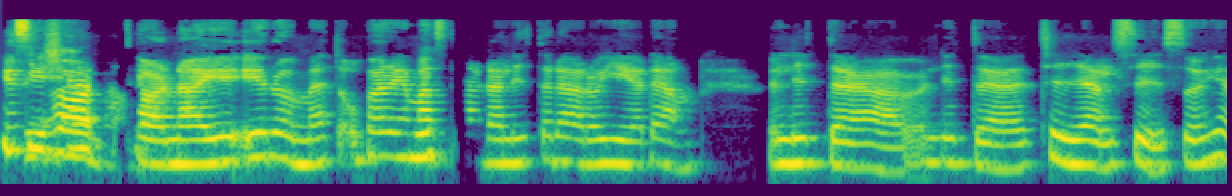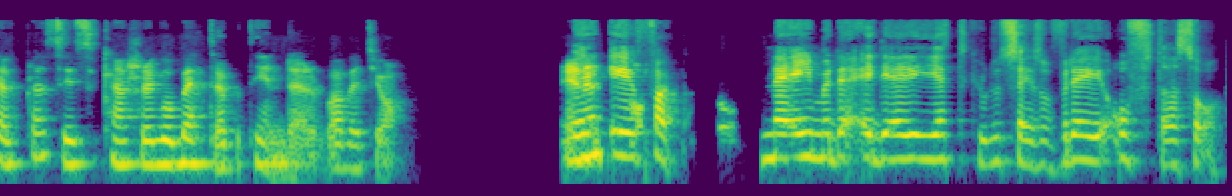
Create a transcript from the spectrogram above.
i sin I hörnan. kärlekshörna i, i rummet och börjar man städa lite där och ge den lite, lite TLC så helt plötsligt så kanske det går bättre på Tinder, vad vet jag. Är det är faktiskt Nej, men det är, det är jättekul att säga så, för det är ofta så.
